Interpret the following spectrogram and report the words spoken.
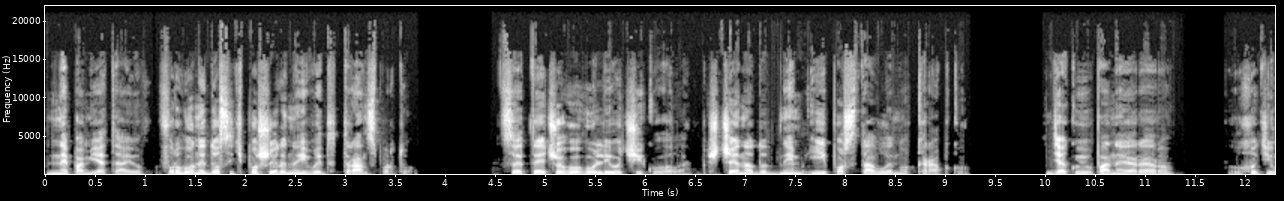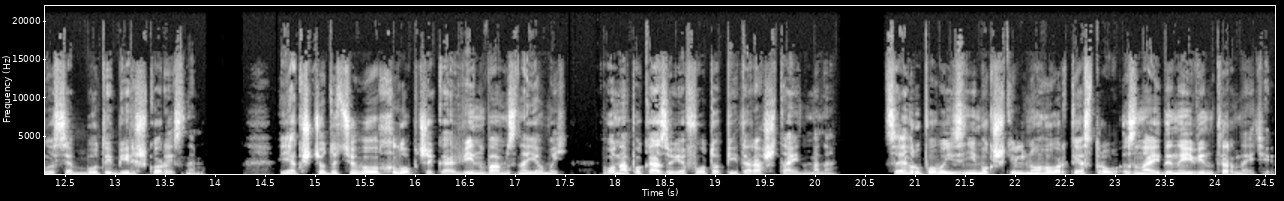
не пам'ятаю. Фургони досить поширений вид транспорту. Це те, чого Голі очікувала, ще над одним і поставлено крапку. Дякую, пане Ереро. Хотілося б бути більш корисним. Як щодо цього хлопчика, він вам знайомий? Вона показує фото Пітера Штайнмана. Це груповий знімок шкільного оркестру, знайдений в інтернеті.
